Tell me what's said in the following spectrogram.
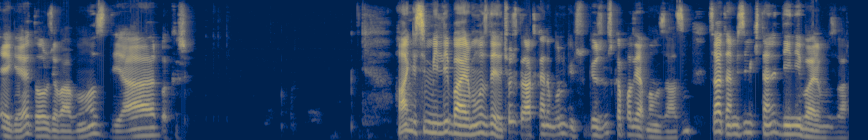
Ege. Doğru cevabımız Diyarbakır. Hangisi milli bayramımız değil? Çocuklar artık hani bunu gözümüz kapalı yapmamız lazım. Zaten bizim iki tane dini bayramımız var.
